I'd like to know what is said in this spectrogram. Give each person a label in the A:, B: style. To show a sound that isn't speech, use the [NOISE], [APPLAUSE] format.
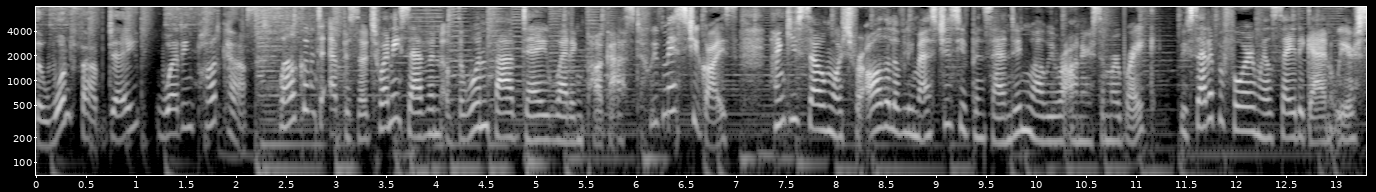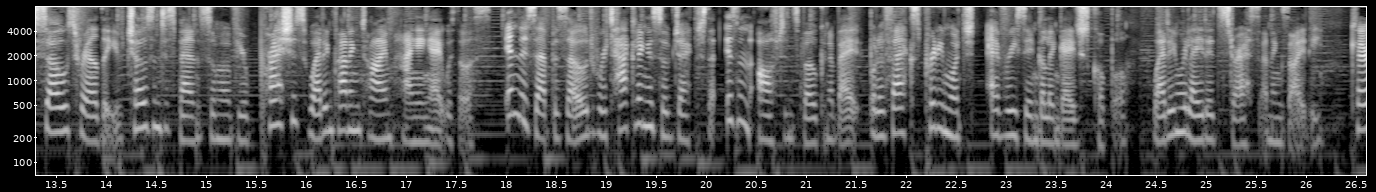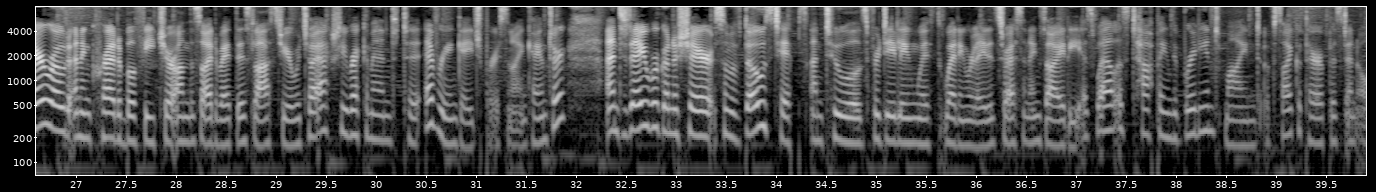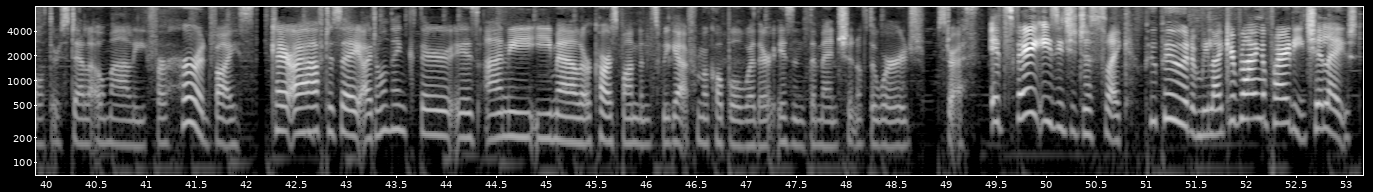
A: The One Fab Day Wedding Podcast.
B: Welcome to episode 27 of the One Fab Day Wedding Podcast. We've missed you guys. Thank you so much for all the lovely messages you've been sending while we were on our summer break. We've said it before and we'll say it again. We are so thrilled that you've chosen to spend some of your precious wedding planning time hanging out with us. In this episode, we're tackling a subject that isn't often spoken about, but affects pretty much every single engaged couple wedding related stress and anxiety.
C: Claire wrote an incredible feature on the site about this last year, which I actually recommend to every engaged person I encounter. And today we're going to share some of those tips and tools for dealing with wedding related stress and anxiety, as well as tapping the brilliant mind of psychotherapist and author Stella O'Malley for her advice. Claire, I have to say, I don't think there is any email or correspondence we get from a couple where there isn't the mention of the word stress.
B: It's very easy to just like poo poo it and be like, you're planning a party, chill out.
